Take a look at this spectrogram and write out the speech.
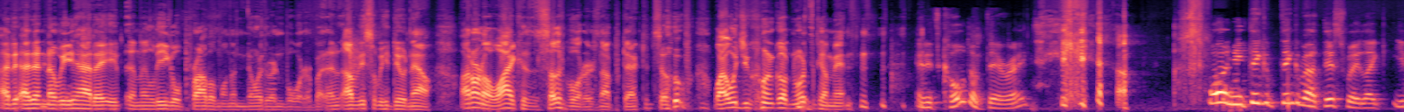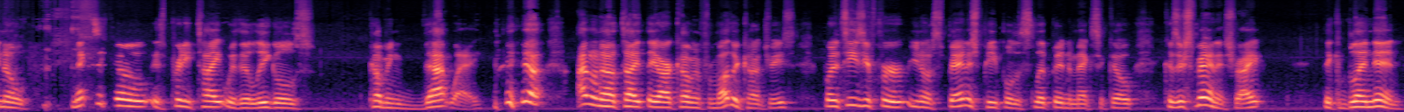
I, I didn't know we had a, an illegal problem on the northern border, but and obviously we do now. I don't know why, because the southern border is not protected. So why would you go and go up north to come in? And it's cold up there, right? yeah. Well, I mean, think think about this way. Like, you know, Mexico is pretty tight with illegals coming that way. I don't know how tight they are coming from other countries, but it's easier for you know Spanish people to slip into Mexico because they're Spanish, right? They can blend in.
